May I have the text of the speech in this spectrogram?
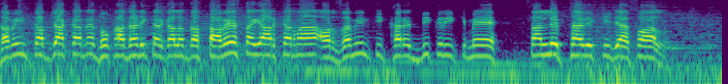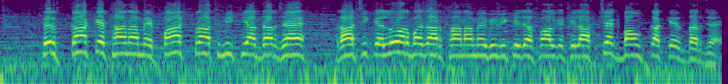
ज़मीन कब्जा करने, धोखाधड़ी कर गलत दस्तावेज़ तैयार करना और ज़मीन की खरीद बिक्री में संलिप्त है विक्की जायसवाल। सिर्फ़ कांके थाना में पाँच प्राथमिकियाँ दर्ज है। रांची के लोअर बाज़ार थाना में भी विक्की जायसवाल के खिलाफ चेक बाउंस का केस दर्ज है।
